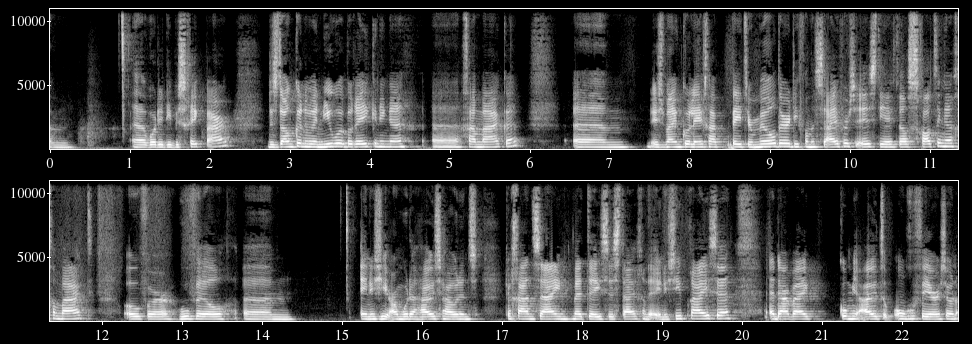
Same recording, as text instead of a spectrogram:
um, uh, worden die beschikbaar. Dus dan kunnen we nieuwe berekeningen uh, gaan maken. Um, dus mijn collega Peter Mulder, die van de cijfers is, die heeft wel schattingen gemaakt over hoeveel um, energiearmoede huishoudens er gaan zijn met deze stijgende energieprijzen. En daarbij kom je uit op ongeveer zo'n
